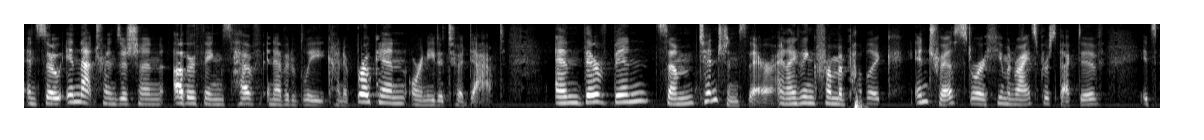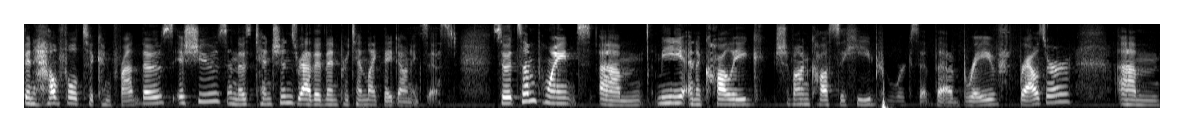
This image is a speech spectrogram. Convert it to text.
And so in that transition, other things have inevitably kind of broken or needed to adapt. And there have been some tensions there. And I think from a public interest or a human rights perspective, it's been helpful to confront those issues and those tensions rather than pretend like they don't exist. So at some point, um, me and a colleague, Shivan Kaul Sahib, who works at the Brave browser, um,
